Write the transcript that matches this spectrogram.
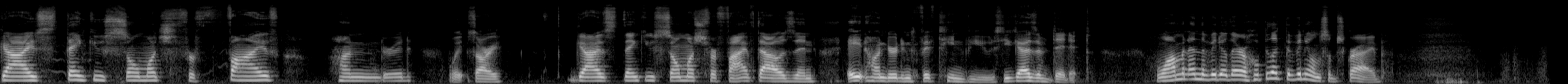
Guys, thank you so much for 500. Wait, sorry. Guys, thank you so much for 5,815 views. You guys have did it. Well, I'm going to end the video there. I hope you liked the video and subscribe.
